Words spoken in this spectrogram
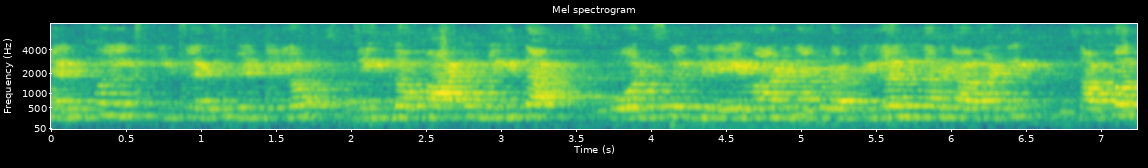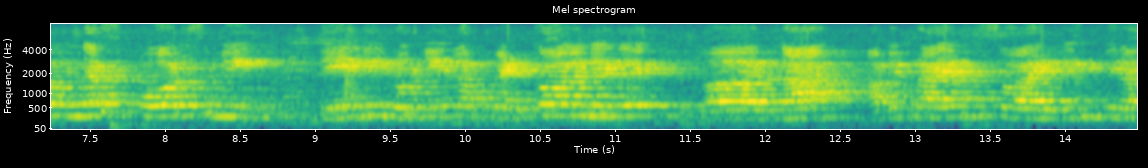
హెల్ప్ఫుల్ ఈ ఫ్లెక్సిబిలిటీలో. దీంతో పాటు మిగతా స్పోర్ట్స్ మీరు పిల్లలు ఉన్నారు కాబట్టి తప్పకుండా స్పోర్ట్స్ మీ డైలీ రొటీన్లో పెట్టుకోవాలనేదే నా అభిప్రాయం. సో ఐ థింక్ మీరు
